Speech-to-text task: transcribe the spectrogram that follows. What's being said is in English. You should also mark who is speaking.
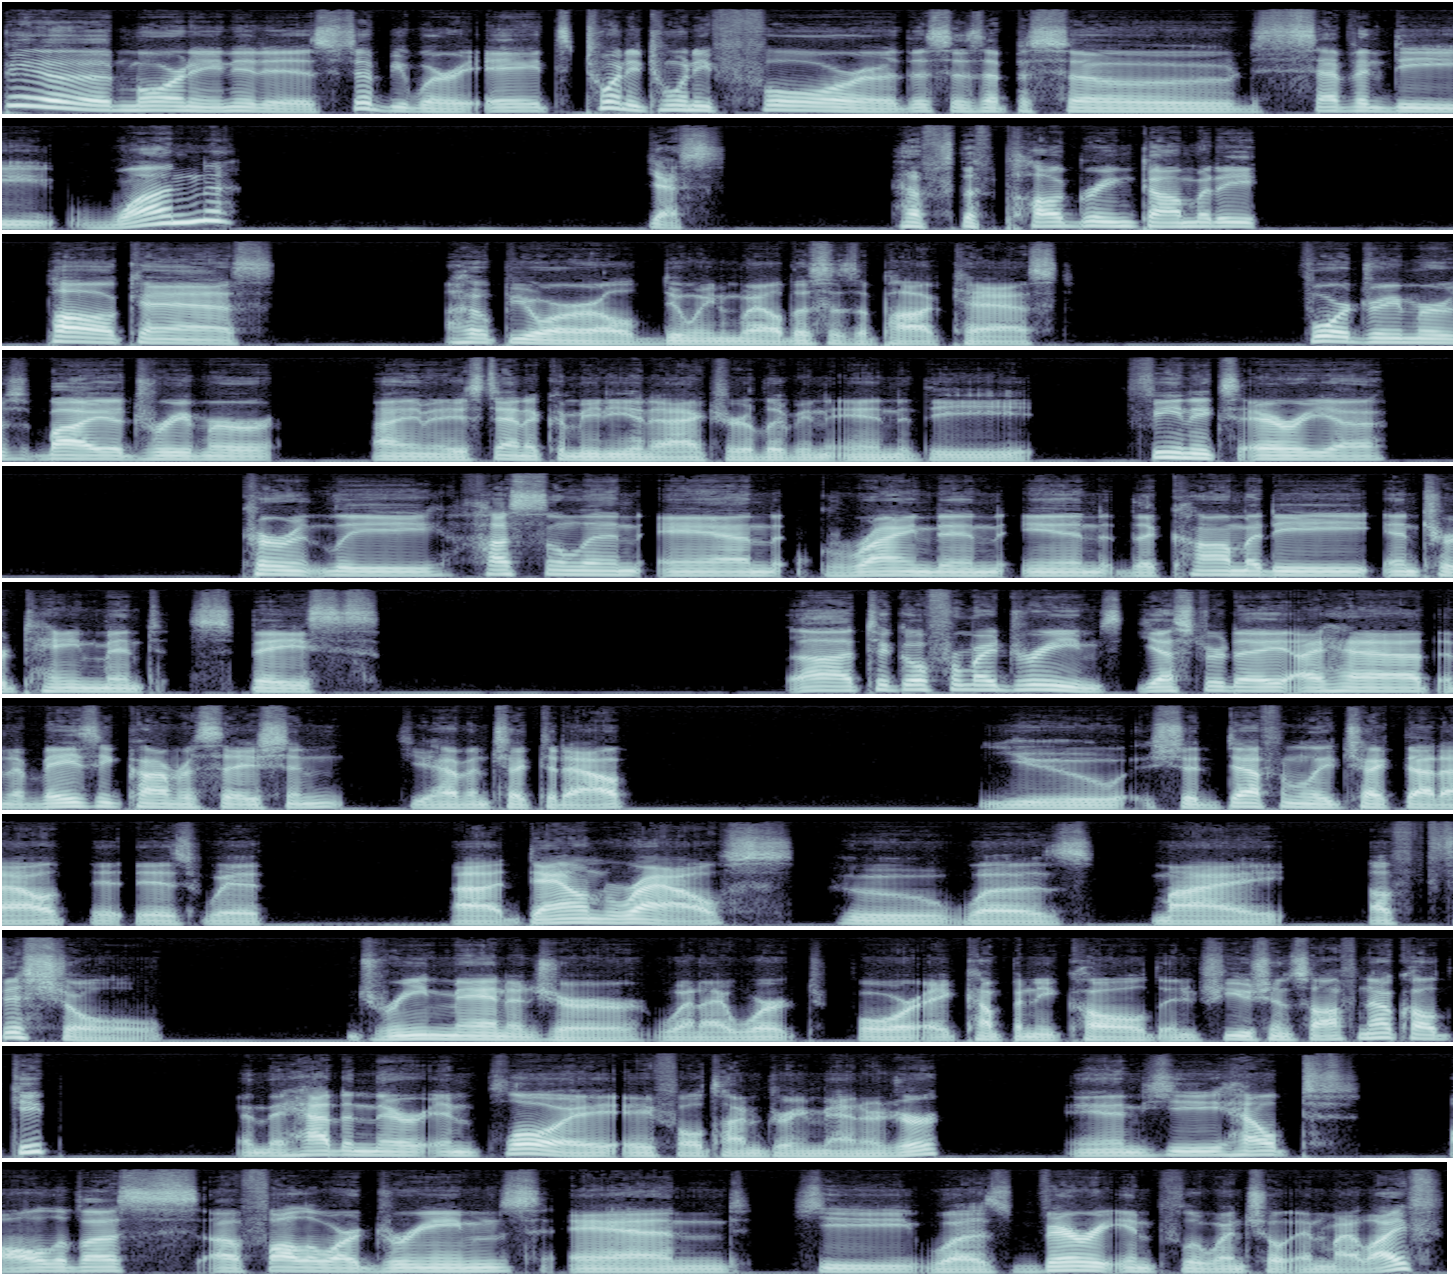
Speaker 1: Good morning. It is February 8th, 2024. This is episode 71. Yes, of the Paul Green Comedy Podcast. I hope you are all doing well. This is a podcast for dreamers by a dreamer. I am a stand up comedian actor living in the Phoenix area, currently hustling and grinding in the comedy entertainment space uh, to go for my dreams. Yesterday, I had an amazing conversation. If you haven't checked it out, you should definitely check that out. It is with uh, Dan Rouse, who was my official dream manager when I worked for a company called Infusionsoft, now called Keap. And they had in their employ a full time dream manager. And he helped all of us uh, follow our dreams. And he was very influential in my life.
